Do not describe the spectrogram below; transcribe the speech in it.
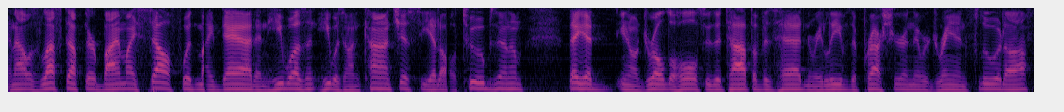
And I was left up there by myself with my dad. And he wasn't, he was unconscious. He had all tubes in him. They had, you know, drilled a hole through the top of his head and relieved the pressure, and they were draining fluid off.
